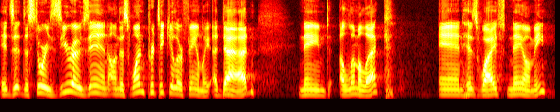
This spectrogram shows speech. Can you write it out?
the story zeroes in on this one particular family, a dad named Elimelech and his wife Naomi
